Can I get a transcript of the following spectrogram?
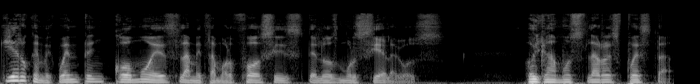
Quiero que me cuenten cómo es la metamorfosis de los murciélagos. Oigamos la respuesta.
